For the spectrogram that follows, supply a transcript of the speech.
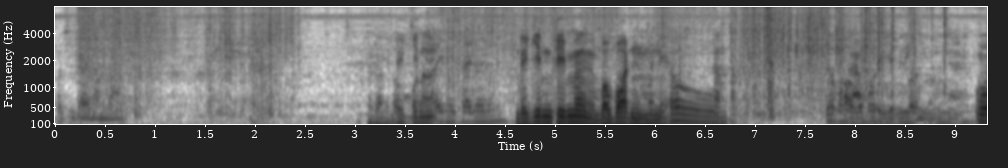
ก็สิได้นำลายได้กินลายไม่ใช่เลยนะได้กินฝีมือบ่บ่อนมื้อนี้โอ้จะบอกว่าบ่ดีไม่ได้กินโอ้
